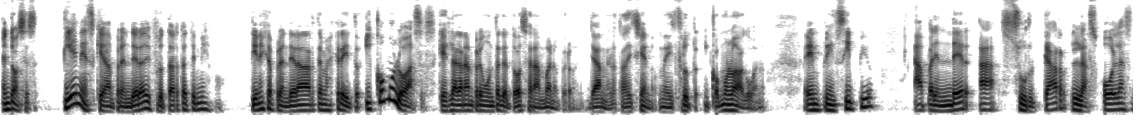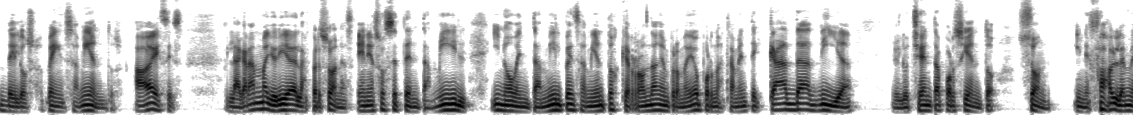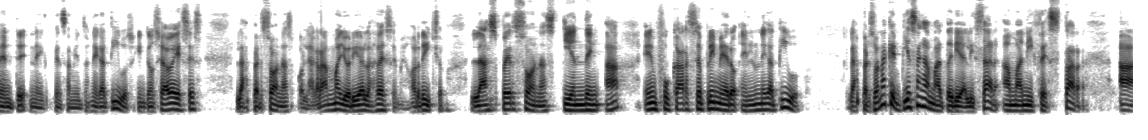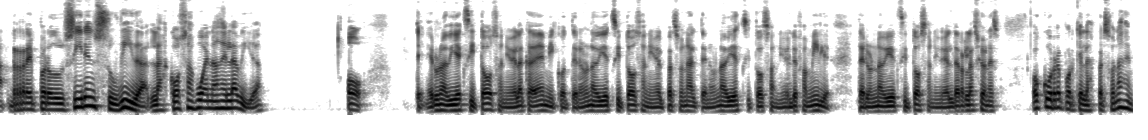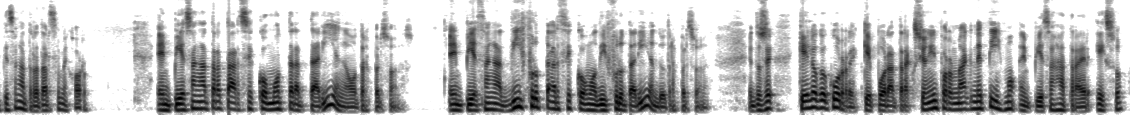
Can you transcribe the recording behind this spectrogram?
Entonces, tienes que aprender a disfrutarte a ti mismo. Tienes que aprender a darte más crédito. ¿Y cómo lo haces? Que es la gran pregunta que todos harán. Bueno, pero ya me lo estás diciendo, me disfruto. ¿Y cómo lo hago? Bueno, en principio, aprender a surcar las olas de los pensamientos. A veces, la gran mayoría de las personas, en esos 70.000 y 90.000 pensamientos que rondan en promedio por nuestra mente cada día, el 80% son inefablemente pensamientos negativos. Entonces a veces las personas, o la gran mayoría de las veces, mejor dicho, las personas tienden a enfocarse primero en lo negativo Las personas que empiezan a materializar, a manifestar, a reproducir en su vida las cosas buenas de la vida, o tener una vida exitosa a nivel académico, tener una vida exitosa a nivel personal, tener una vida exitosa a nivel de familia, tener una vida exitosa a nivel de relaciones, ocurre porque las personas empiezan a tratarse mejor. Empiezan a tratarse como tratarían a otras personas. Empiezan a disfrutarse como disfrutarían de otras personas. Entonces, ¿qué es lo que ocurre? Que por atracción y por magnetismo empiezas a atraer eso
